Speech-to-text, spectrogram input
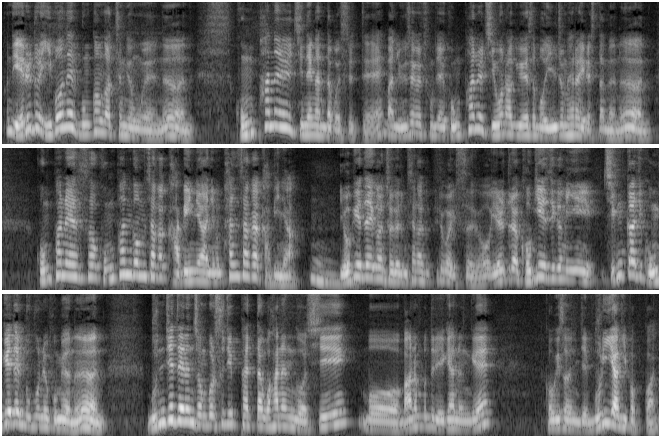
근데 예를 들어 이번에 문건 같은 경우에는 공판을 진행한다고 했을 때 만약 윤석열 총장이 공판을 지원하기 위해서 뭐 일 좀 해라 이랬다면은 공판에서 공판 검사가 갑이냐 아니면 판사가 갑이냐 음. 여기에 대해서는 저희가 좀 생각할 필요가 있어요. 예를 들어 거기에 지금 이 지금까지 공개된 부분을 보면은 문제되는 정보를 수집했다고 하는 것이 뭐 많은 분들이 얘기하는 게 거기서 이제 무리야기 법관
